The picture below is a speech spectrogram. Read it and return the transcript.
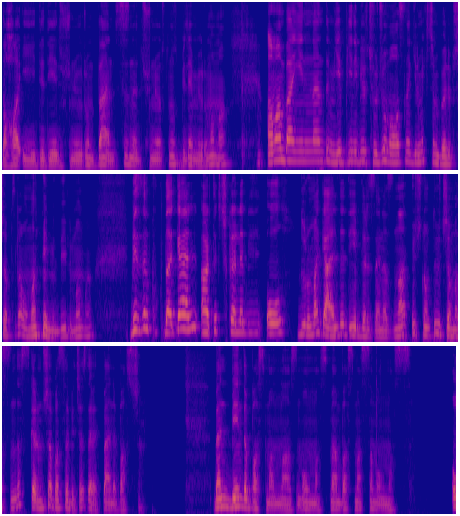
daha iyiydi diye düşünüyorum. Ben siz ne düşünüyorsunuz bilemiyorum ama aman ben yenilendim yepyeni bir çocuğum havasına girmek için böyle bir şey yaptılar ondan da emin değilim ama bizim Cook'da gel artık çıkarılabil ol duruma geldi diyebiliriz en azından. 3.3 yamasında Scaramouche'a basabileceğiz. Evet ben de basacağım. Ben benim de basmam lazım. Olmaz. Ben basmazsam olmaz. O,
